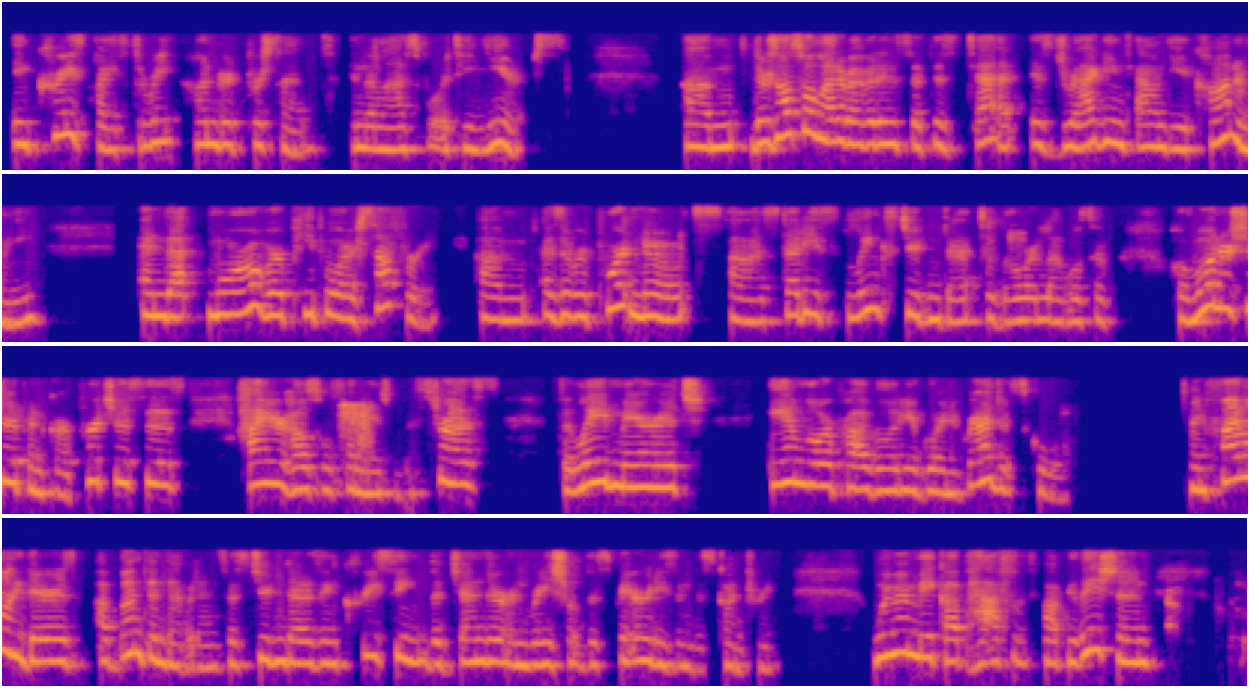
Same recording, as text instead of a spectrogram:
increased by 300% in the last 14 years. Um, there's also a lot of evidence that this debt is dragging down the economy and that moreover, people are suffering. Um, as the report notes, uh, studies link student debt to lower levels of home ownership and car purchases, higher household financial distress, delayed marriage, and lower probability of going to graduate school. And finally, there is abundant evidence that student debt is increasing the gender and racial disparities in this country. Women make up half of the population,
